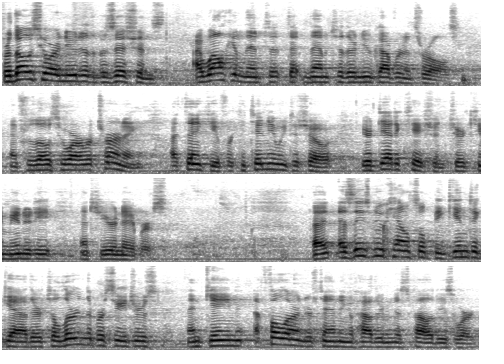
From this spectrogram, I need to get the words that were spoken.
For those who are new to the positions, I welcome them to, them to their new governance roles. And for those who are returning, I thank you for continuing to show your dedication to your community and to your neighbours. Uh, as these new council begin to gather to learn the procedures and gain a fuller understanding of how their municipalities work,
